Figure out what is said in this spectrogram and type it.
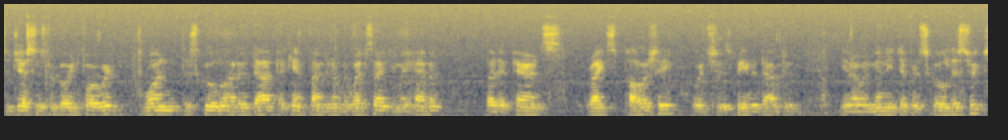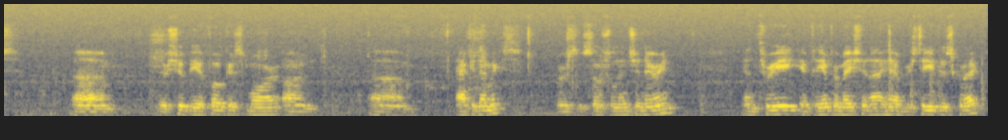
suggestions for going forward, one, the school ought to adopt, I can't find it on the website, you may have it, but a parents' rights policy, which is being adopted, you know, in many different school districts. Um, There should be a focus more on um, academics versus social engineering. And three, if the information I have received is correct,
